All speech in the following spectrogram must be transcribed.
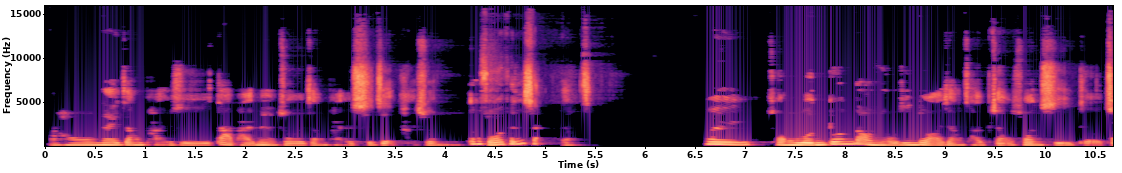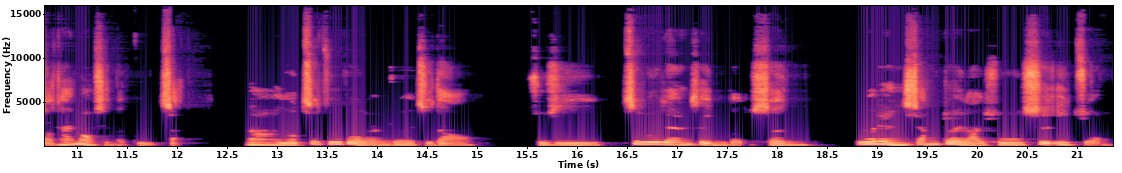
然后那一张牌是大牌面的最后一张牌，世界牌，所以到时候会分享这样子。会从伦敦到牛津对我来讲才比较算是一个展开冒险的第一站。那有自助过的人就会知道，就是自助这件事情本身有点相对来说是一种，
